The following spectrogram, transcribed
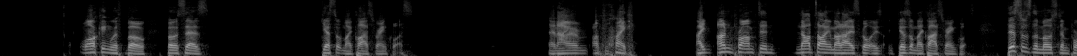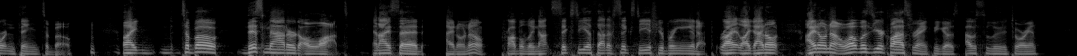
walking with Bo, Bo says, Guess what my class rank was? And I'm, I'm like, I unprompted, not talking about high school, Is guess what my class rank was? This was the most important thing to Bo. like, to Bo, this mattered a lot. And I said, I don't know. Probably not 60th out of 60 if you're bringing it up, right? Like, I don't, I don't know. What was your class rank? And he goes, I was salutatorian.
